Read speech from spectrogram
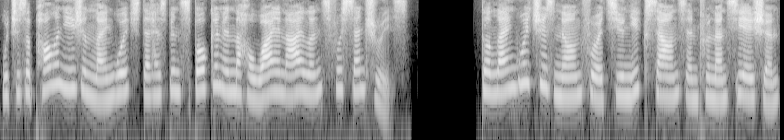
which is a Polynesian language that has been spoken in the Hawaiian Islands for centuries. The language is known for its unique sounds and pronunciation,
